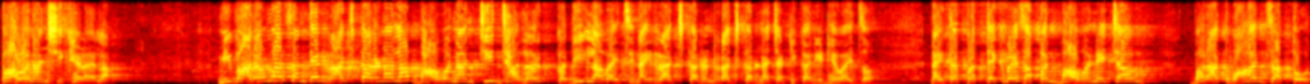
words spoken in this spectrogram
भावनांशी खेळायला. मी वारंवार सांगते राजकारणाला भावनांची झालर कधी लावायची नाही. राजकारण राजकारणाच्या ठिकाणी ठेवायचं. नाहीतर प्रत्येक वेळेस आपण भावनेच्या भरात वाहत जातो.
